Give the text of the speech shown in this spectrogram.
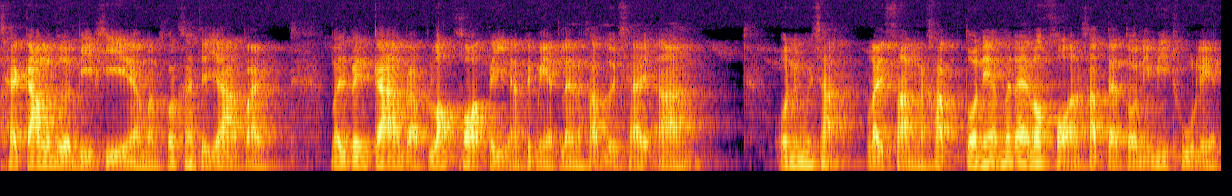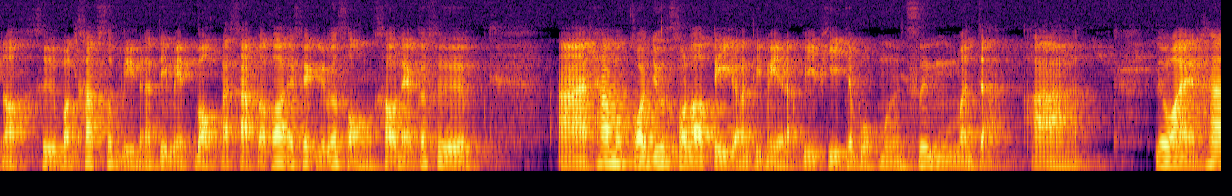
ใช้การระเบิด BP เนี่ยมันค่อนข้างจะยากไป มันจะเป็นการแบบล็อกคอตีอัลติเมทเลยนะครับ โดยใช้อ่าโอนิมุชะไลซันนะครับ ตัวนี้ไม่ได้ล็อกคอนะครับ แต่ตัวนี้มีทูเลตเนาะ คือบังคับสปริตอัลติเมทบล็อกนะครับ แล้วก็เอฟเฟกต์เลเวลสองของเขาเนี่ยก็คืออ่าถ้ามังกรยุทธของเราตีกับอัลติเมทอะ BP จะบวกหมื่นซึ่งมันจะอ่าเรียกว่าถ้า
